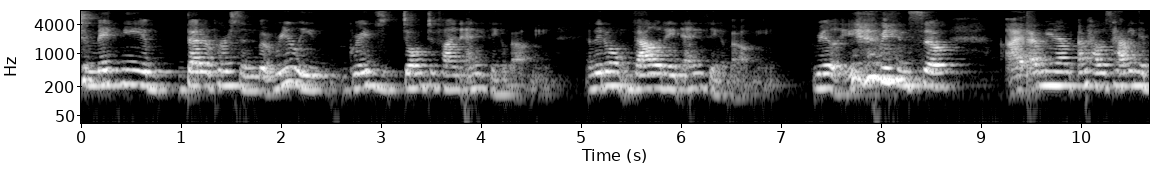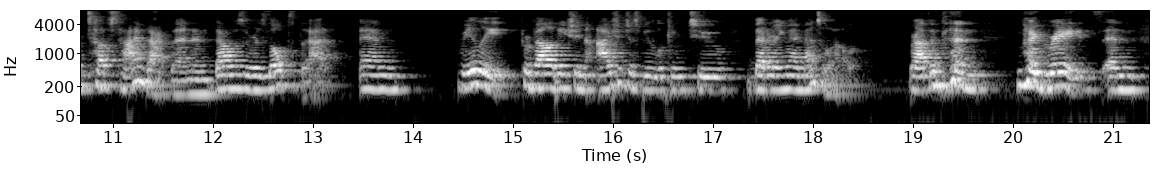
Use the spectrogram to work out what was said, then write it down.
to make me a better person but really grades don't define anything about me and they don't validate anything about me really I mean so I, I mean I'm, I was having a tough time back then and that was a result of that and really for validation I should just be looking to bettering my mental health rather than my grades and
